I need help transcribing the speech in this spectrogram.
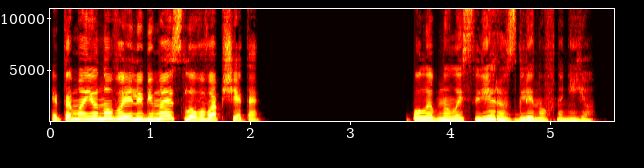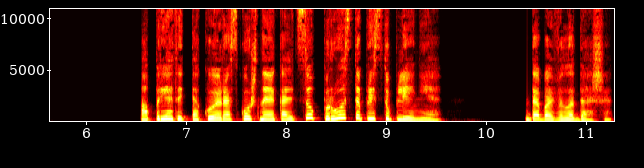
Это мое новое любимое слово вообще-то. Улыбнулась Лера, взглянув на нее. А прятать такое роскошное кольцо — просто преступление, добавила Даша.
